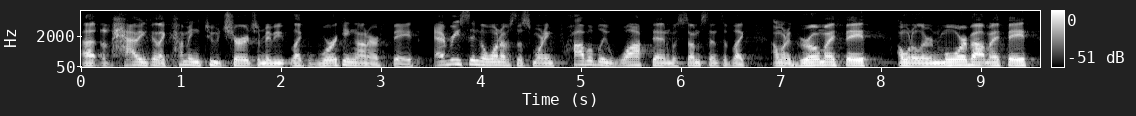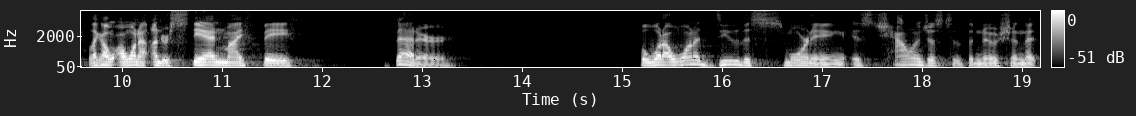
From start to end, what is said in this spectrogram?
uh, of having to like coming to church and maybe like working on our faith, every single one of us this morning probably walked in with some sense of like, I want to grow my faith. I want to learn more about my faith. Like, I, I want to understand my faith better. But what I want to do this morning is challenge us to the notion that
